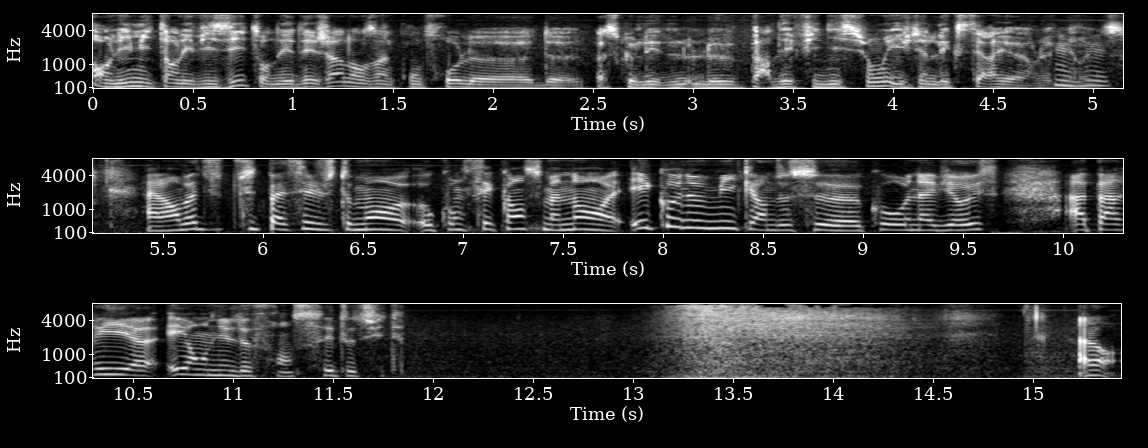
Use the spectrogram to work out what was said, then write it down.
en limitant les visites, on est déjà dans un contrôle de. Parce que les- le, par définition, il vient de l'extérieur, le virus. Alors on va tout de suite passer justement aux conséquences maintenant économiques hein, de ce coronavirus à Paris euh, et en Ile-de-France. C'est tout de suite. Alors,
